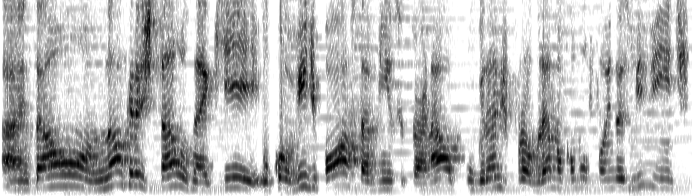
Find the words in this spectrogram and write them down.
Ah, então, não acreditamos né, que o Covid possa vir se tornar o grande problema como foi em 2020.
